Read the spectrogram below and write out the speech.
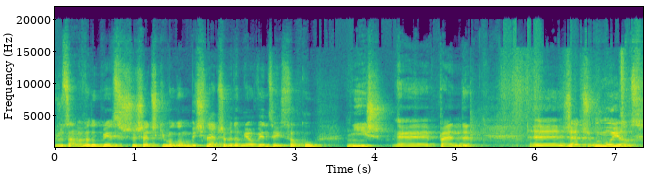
wrzucamy. Według mnie szyszeczki mogą być lepsze, będą miały więcej soku niż e, pędy. E, rzecz ujmując,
